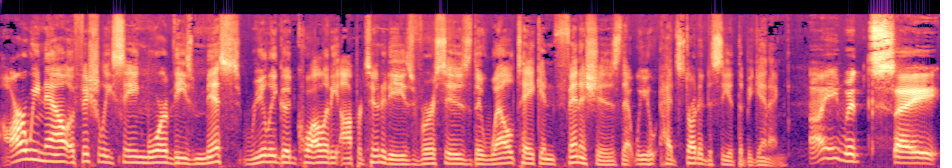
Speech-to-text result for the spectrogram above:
are we now officially seeing more of these missed, really good quality opportunities versus the well taken finishes that we had started to see at the beginning? I would say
